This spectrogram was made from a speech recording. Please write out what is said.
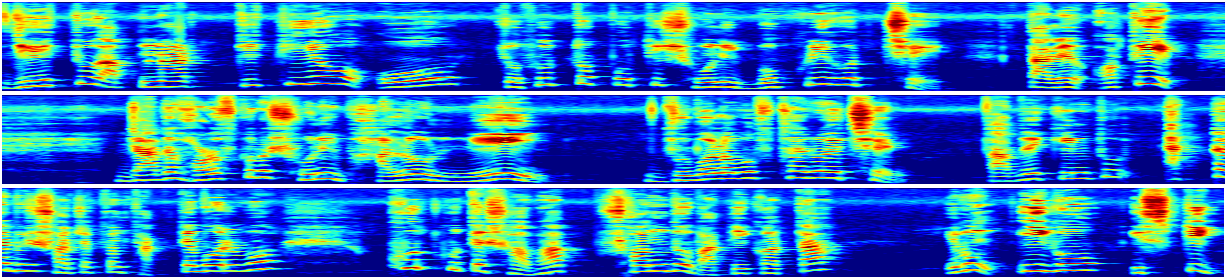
যেহেতু আপনার তৃতীয় ও চতুর্থ প্রতি শনি বকরি হচ্ছে, তাহলে অতীব যাদের হরস্কোপে শনি ভালো নেই, দুর্বল অবস্থায় রয়েছে তাদের কিন্তু একটা বিষয় সচেতন থাকতে বলব, খুঁতখুঁতে স্বভাব ছন্দবাতিকতা এবং ইগো, স্টিক,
